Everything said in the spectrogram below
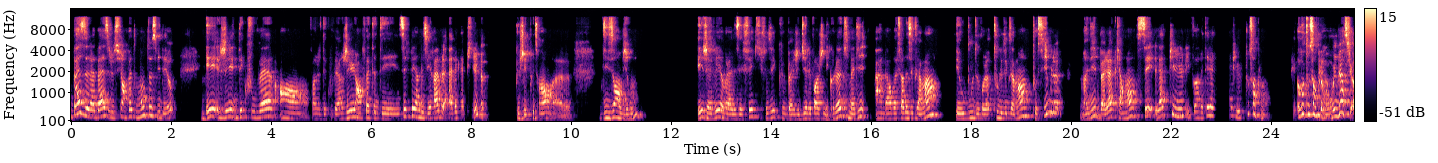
base de la base, je suis en fait monteuse vidéo mmh. et j'ai découvert, en... enfin, j'ai découvert, j'ai eu en fait des effets indésirables avec la pilule que j'ai mmh. prise pendant euh, 10 ans environ. Et j'avais voilà, des effets qui faisaient que bah, j'ai dû aller voir le gynécologue qui m'a dit Ah, bah, on va faire des examens. Et au bout de voilà, tous les examens possibles, on m'a dit, bah là, clairement, c'est la pilule. Il faut arrêter la pilule, tout simplement. Oh, tout simplement, oui, bien sûr.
